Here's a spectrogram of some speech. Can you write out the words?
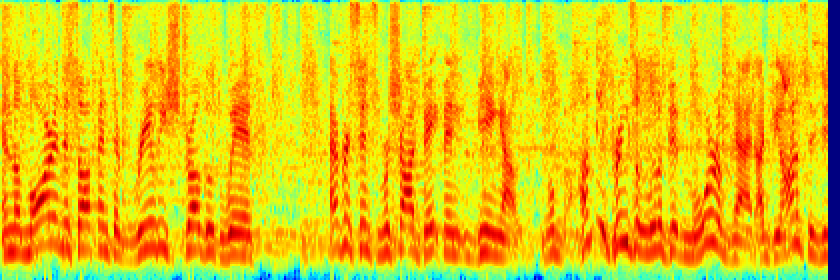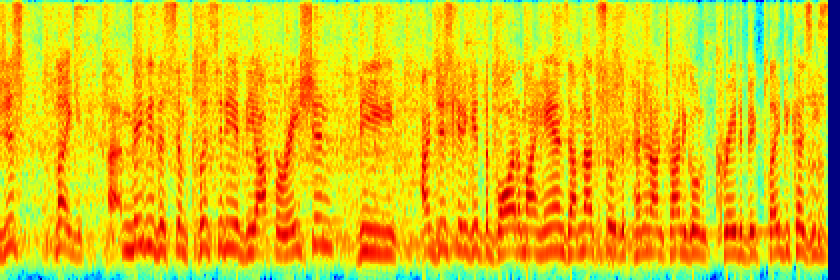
And Lamar and this offense have really struggled with ever since Rashod Bateman being out. Well, Huntley brings a little bit more of that. I'd be honest with you. Just like uh, maybe the simplicity of the operation, the I'm just going to get the ball out of my hands. I'm not so dependent on trying to go to create a big play because he's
